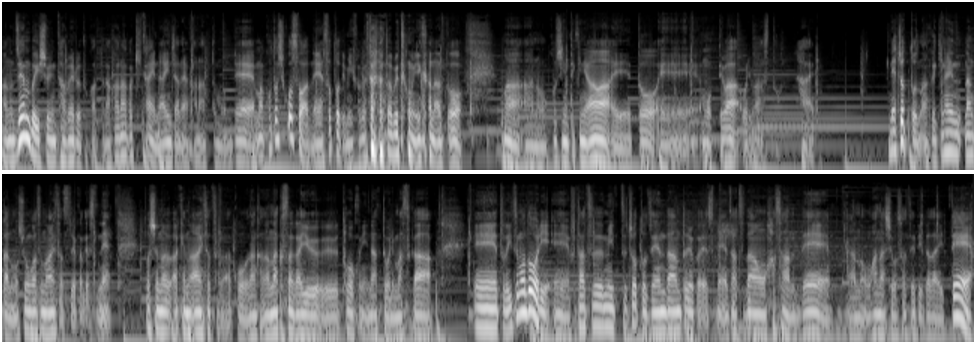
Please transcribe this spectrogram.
あの、全部一緒に食べるとかってなかなか機会ないんじゃないかなと思うんで、まあ今年こそはね、外で見かけたら食べてもいいかなと、まあ、あの、個人的には、えっ、と、えー、思ってはおりますと。はい。で、ちょっとなんかいきなりなんかの正月の挨拶というかですね、年の明けの挨拶がこうなんか七草が言うトークになっておりますが、えっ、と、いつも通り、えー、2つ3つちょっと前段というかですね、雑談を挟んで、あの、お話をさせていただいて、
